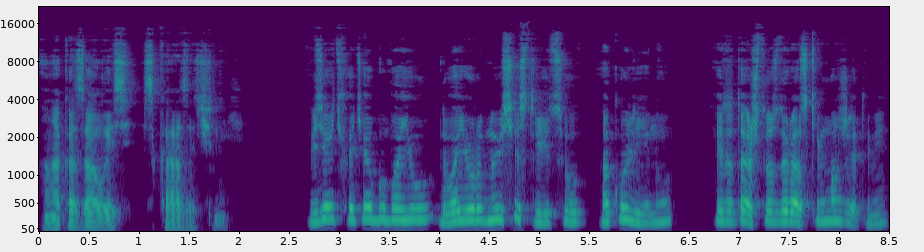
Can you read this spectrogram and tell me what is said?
Она казалась сказочной. Взять хотя бы мою двоюродную сестрицу, Акулину. Это та, что с дурацкими манжетами.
